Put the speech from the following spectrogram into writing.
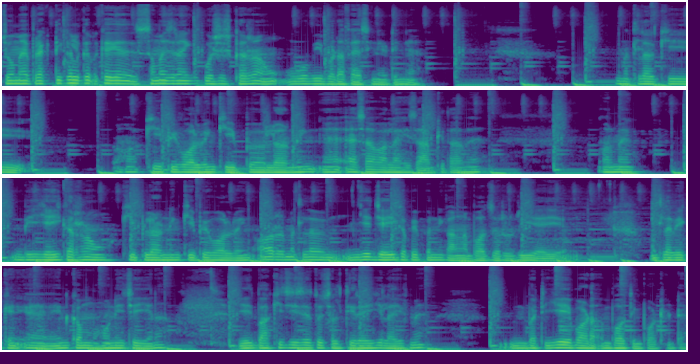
जो मैं प्रैक्टिकल करके समझने की कोशिश कर रहा हूँ, वो भी बड़ा फैसिनेटिंग है। मतलब कि हाँ कीप इवॉल्विंग कीप लर्निंग ऐसा वाला हिसाब किताब है। और मैं भी यही कर रहा हूँ कीप लर्निंग कीप इवॉल्विंग और मतलब ये जेई का पेपर निकालना बहुत ज़रूरी है, ये मतलब एक इनकम होनी चाहिए ना। ये बाकी चीज़ें तो चलती रहेगी लाइफ में। बट ये बड़ा, बहुत इम्पोर्टेंट है।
